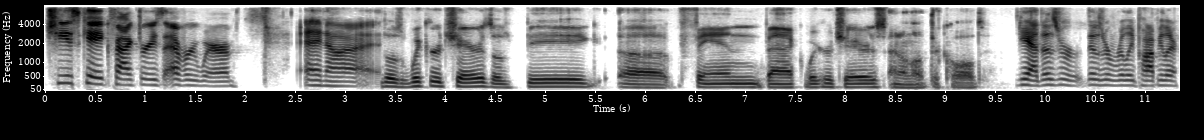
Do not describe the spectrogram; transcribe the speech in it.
cheesecake factories everywhere. And uh Those wicker chairs, those big uh, fan back wicker chairs. I don't know what they're called. yeah, those were those were really popular.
